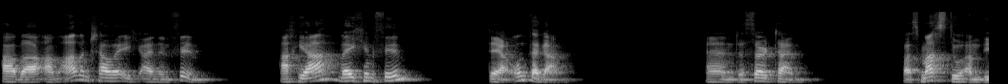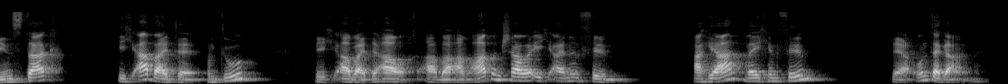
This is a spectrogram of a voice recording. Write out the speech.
aber am Abend schaue ich einen Film. Ach ja, welchen Film? Der Untergang. And the third time. Was machst du am Dienstag? Ich arbeite. Und du? Ich arbeite auch, aber am Abend schaue ich einen Film. Ach ja, welchen Film? Der Untergang.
